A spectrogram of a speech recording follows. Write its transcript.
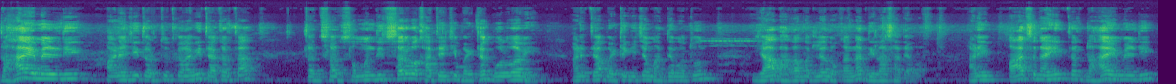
दहा एम एल डी पाण्याची तरतूद करावी. त्याकरता सं स- संबंधित सर्व खात्याची बैठक बोलवावी आणि त्या बैठकीच्या माध्यमातून या भागामधल्या लोकांना दिलासा द्यावा. आणि पाच नाही तर दहा एम एल डी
